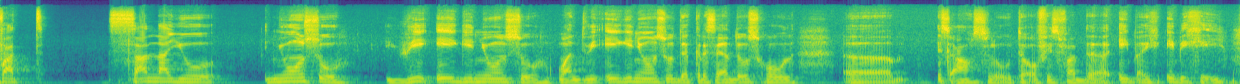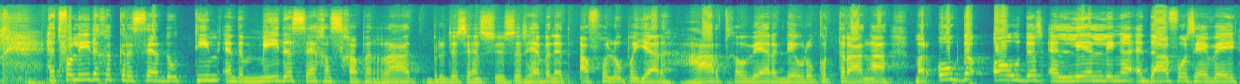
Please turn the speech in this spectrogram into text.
wat Sanayu Nyonsu. Wie egi Nyonsu. Want wie egi Nyonsu, de Crescendo school. Uh, is aangesloten of is van de EBG. Het volledige Crescendo-team en de medezeggenschappenraad, broeders en zusters, hebben het afgelopen jaar hard gewerkt, de Rokotranga, maar ook de ouders en leerlingen. En daarvoor zijn wij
